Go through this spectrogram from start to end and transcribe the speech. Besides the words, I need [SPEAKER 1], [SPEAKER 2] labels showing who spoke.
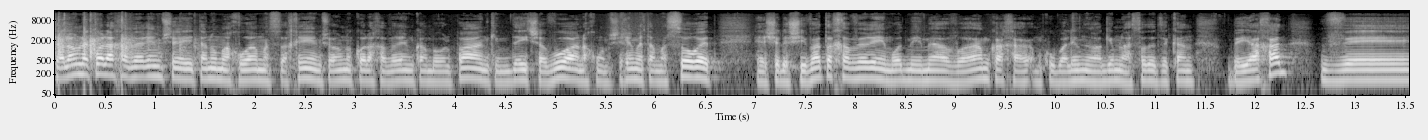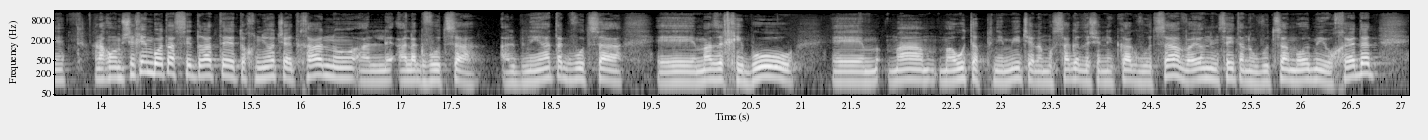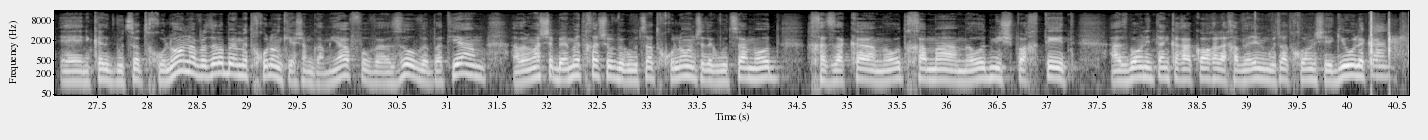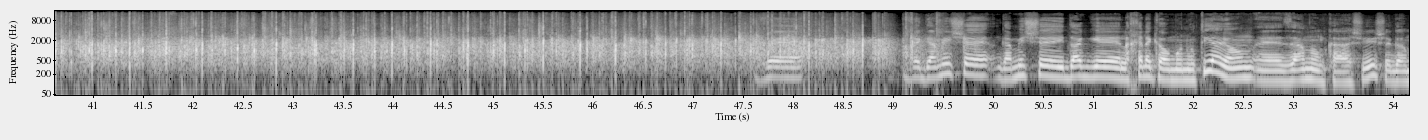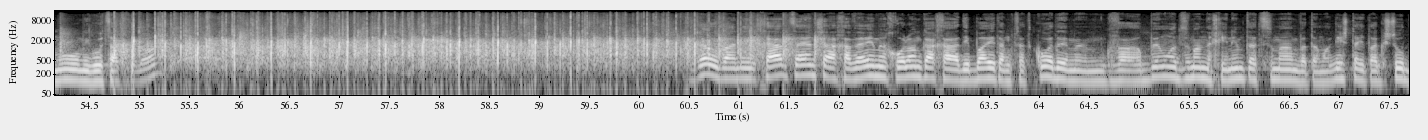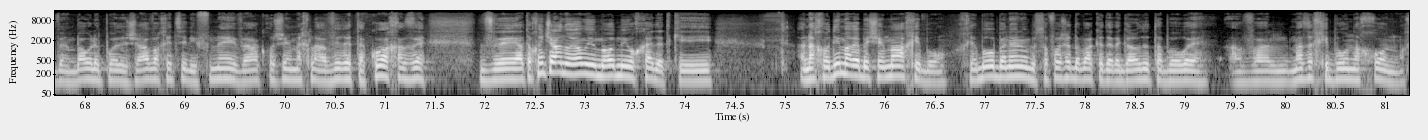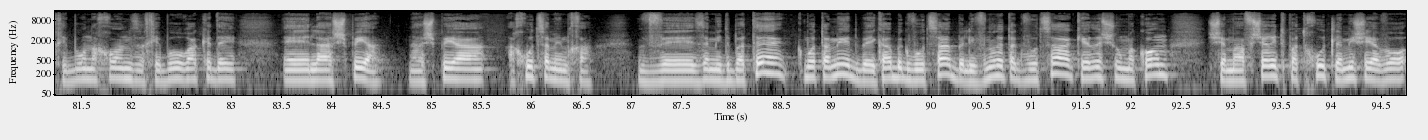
[SPEAKER 1] שלום לכל החברים שאיתנו מאחורי המסכים, שלום לכל החברים כאן באולפן, כמדי שבוע אנחנו ממשיכים את המסורת אה, של ישיבת החברים, עוד מימי אברהם, ככה המקובלים נוהגים לעשות את זה כאן ביחד, ואנחנו ממשיכים באותה סדרת אה, תוכניות שהתחלנו על, על הקבוצה, על בניית הקבוצה, אה, מה זה חיבור. אה, מה המהות הפנימית של המושג הזה שנקרא קבוצה, והיום נמצא איתנו קבוצה מאוד מיוחדת, אה, נקראת קבוצת חולון, אבל זה לא באמת חולון, כי יש שם גם יפו ואזור ובת ים, אבל מה שבאמת חשוב בקבוצת חולון, שזו קבוצה מאוד חזקה, מאוד חמה, מאוד משפחתית, אז בואו ניתן ככה כוח לחברים מקבוצת חולון שהגיעו לכאן. וגם מי, ש, מי שידאג אה, לחלק האומנותי היום אה, זה אמנון קאשי, שגם הוא מקבוצת חולון. זהו, ואני חייב לציין שהחברים מחולון ככה, דיברתי איתם קצת קודם, הם כבר הרבה מאוד זמן מכינים את עצמם, ואתה מרגיש את ההתרגשות, והם באו לפה איזה שעה וחצי לפני, ורק חושבים איך להעביר את הכוח הזה. והתוכנית שלנו היום היא מאוד מיוחדת, כי אנחנו יודעים הרי בשביל מה החיבור. חיבור בינינו בסופו של דבר כדי לגלות את הבורא, אבל מה זה חיבור נכון? חיבור נכון זה חיבור רק כדי אה, להשפיע, להשפיע החוצה ממך. וזה מתבטא, כמו תמיד, בעיקר בקבוצה, בלבנות את הקבוצה כאיזשהו מקום שמאפשר התפתחות למי שיבוא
